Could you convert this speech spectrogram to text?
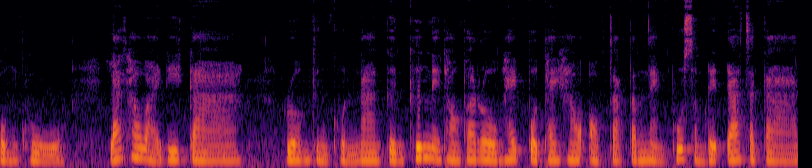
ข่มขู่ และถวายดีกา รวมถึงขนนางเกินครึ่งในท้องพระโรงให้ปลดไทเฮาออกจากตำแหน่งผู้สำเร็จราชการ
